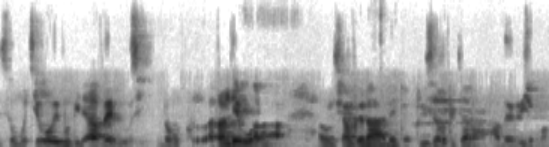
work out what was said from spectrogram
sur mon tiro immobilier avec lui aussi. Donc, euh, attendez-vous à, à un championnat avec plusieurs buteurs avec lui, je pense.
